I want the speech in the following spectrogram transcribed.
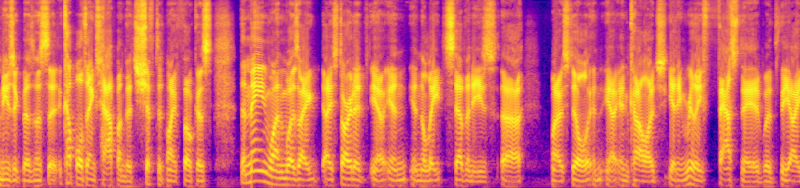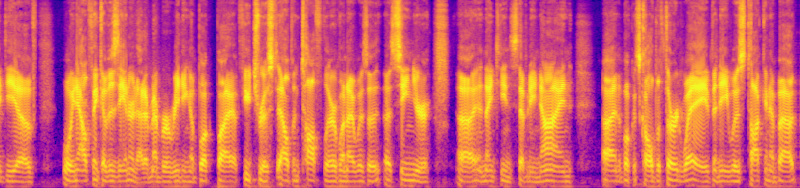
music business. A couple of things happened that shifted my focus. The main one was I I started you know in in the late seventies. Uh, when I was still in you know, in college, getting really fascinated with the idea of what we now think of as the internet. I remember reading a book by a futurist, Alvin Toffler, when I was a, a senior uh, in 1979. Uh, and the book was called The Third Wave. And he was talking about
